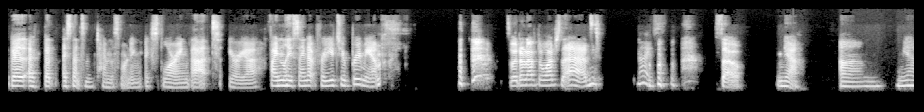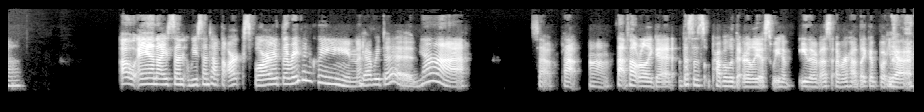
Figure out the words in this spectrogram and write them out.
but I've bet I spent some time this morning exploring that area. Finally signed up for YouTube Premium. so I don't have to watch the ads. Nice. so yeah. Um yeah. Oh, and I sent we sent out the arcs for the Raven Queen. Yeah, we did. Yeah. So that um that felt really good. This is probably the earliest we have either of us ever had like a book. Yeah.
